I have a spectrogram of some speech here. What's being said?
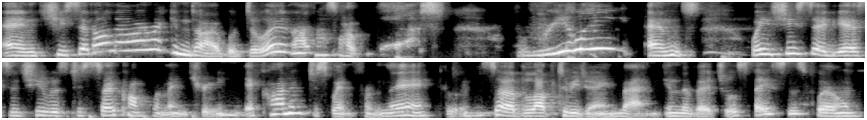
and she said, Oh, no, I reckon Di would do it. And I was like, What? really? And when she said yes, and she was just so complimentary, it kind of just went from there. So I'd love to be doing that in the virtual space as well.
